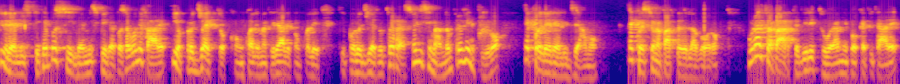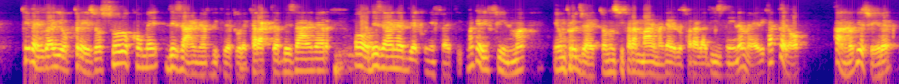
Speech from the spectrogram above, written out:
Più realistiche possibile, mi spiega cosa vuole fare, io progetto con quale materiale, con quale tipologia tutto il resto, gli si manda un preventivo e poi le realizziamo. E questa è una parte del lavoro. Un'altra parte addirittura mi può capitare che venga io preso solo come designer di creature, character designer o designer di alcuni effetti. Magari il film è un progetto, non si farà mai, magari lo farà la Disney in America, però hanno piacere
